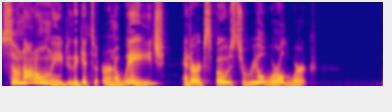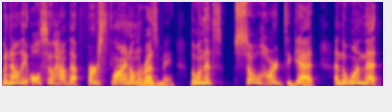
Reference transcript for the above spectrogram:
So not only do they get to earn a wage and are exposed to real world work, But now they also have that first line on the resume, the one that's so hard to get, and the one that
